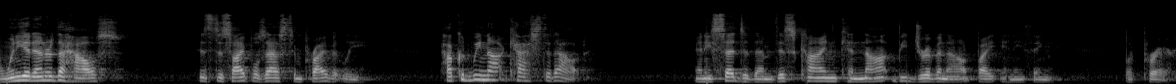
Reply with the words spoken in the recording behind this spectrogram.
And when he had entered the house, his disciples asked him privately, How could we not cast it out? And he said to them, This kind cannot be driven out by anything but prayer.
